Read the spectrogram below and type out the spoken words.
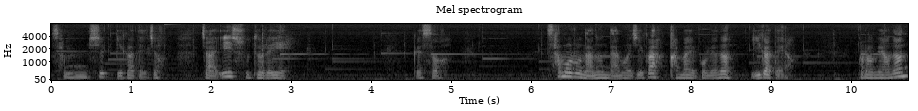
32가 되죠. 자 이 수들이 그래서 3으로 나눈 나머지가 가만히 보면은 2가 돼요. 그러면은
